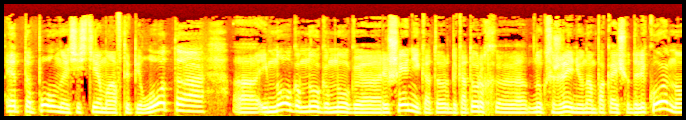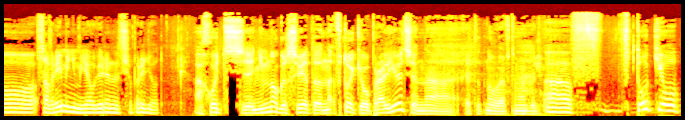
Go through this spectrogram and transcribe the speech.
это полная система автопилота э, и много много-много-много решений, которые, до которых, э, ну, к сожалению, нам пока еще далеко, но со временем, я уверен, это все придет. А хоть немного света в Токио прольете на этот новый автомобиль? А, в, в Токио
